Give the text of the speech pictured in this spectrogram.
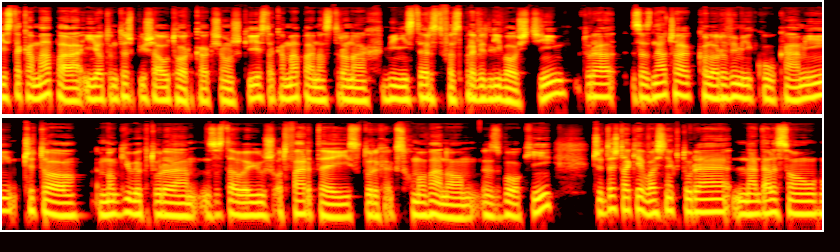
Jest taka mapa, i o tym też pisze autorka książki, jest taka mapa na stronach Ministerstwa Sprawiedliwości, która zaznacza kolorowymi kółkami, czy to mogiły, które zostały już otwarte i z których ekshumowano zwłoki, czy też takie właśnie, które nadal są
